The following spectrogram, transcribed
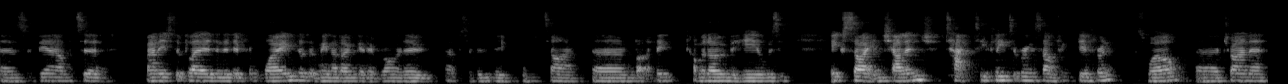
Uh, so being able to manage the players in a different way doesn't mean I don't get it wrong. I do absolutely all the time. Um, but I think coming over here was an exciting challenge tactically to bring something different as well. Uh, trying to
